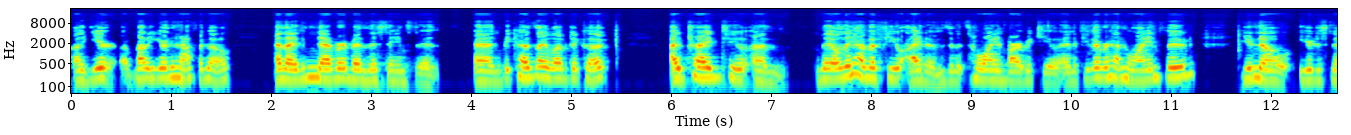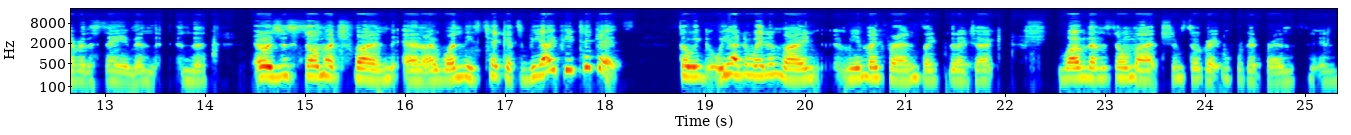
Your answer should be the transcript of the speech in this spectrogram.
a year about a year and a half ago, and I've never been the same since. And because I love to cook, I tried to um they only have a few items and it's Hawaiian barbecue. And if you've ever had Hawaiian food, you know you're just never the same. And and the it was just so much fun and I won these tickets, VIP tickets. So we we had to wait in line, me and my friends like that I took. Love them so much. I'm so grateful for good friends in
